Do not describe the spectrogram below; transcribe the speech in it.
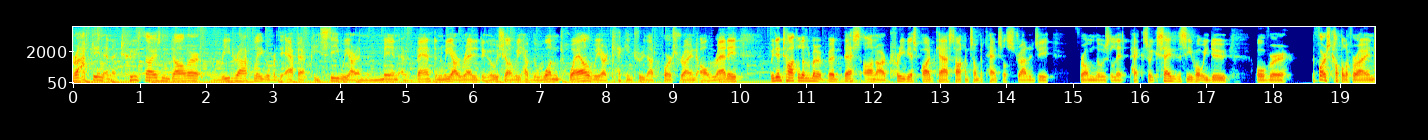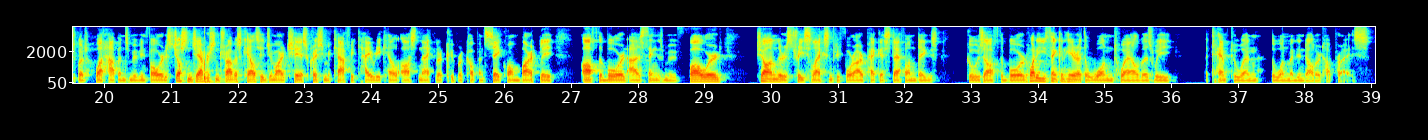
Drafting in a $2,000 redraft league over the FFPC. We are in the main event and we are ready to go, Sean. We have the 112. We are ticking through that first round already. We did talk a little bit about this on our previous podcast, talking some potential strategy from those late picks. So excited to see what we do over the first couple of rounds, but what happens moving forward. It's Justin Jefferson, Travis Kelce, Ja'Marr Chase, Christian McCaffrey, Tyreek Hill, Austin Ekeler, Cooper Kupp, and Saquon Barkley off the board as things move forward. Sean, there's three selections before our pick as Stefon Diggs goes off the board. What are you thinking here at the 112 as we attempt to win the $1 million top prize?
